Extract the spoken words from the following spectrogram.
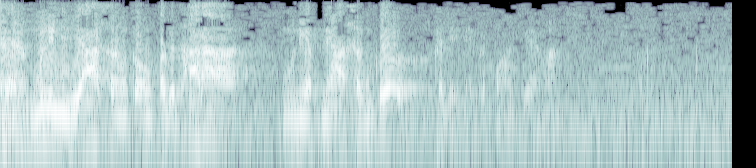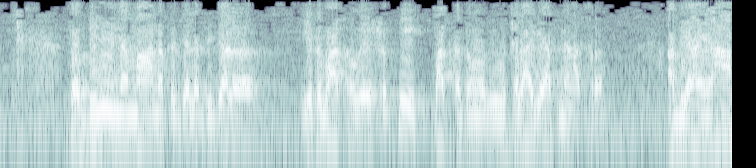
मुनि निजी आश्रम कहूँ पग धारा, मुनि अपने आश्रम को गले लेकर पहुँच गए वहाँ। तो बिने न मानत जलद जड़ ये तो बात हो गई सुख की बात खत्म हो गई, वो चला गया अपने आश्रम। अभी यहाँ यहाँ।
